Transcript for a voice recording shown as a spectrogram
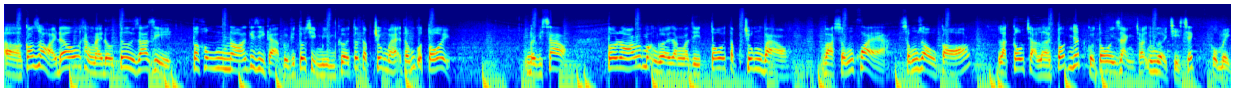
uh, có giỏi đâu thằng này đầu tư ra gì? Tôi không nói cái gì cả bởi vì tôi chỉ mỉm cười tôi tập trung vào hệ thống của tôi. Bởi vì sao? Tôi nói với mọi người rằng là gì? Tôi tập trung vào và sống khỏe sống giàu có là câu trả lời tốt nhất của tôi dành cho những người chỉ trích của mình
